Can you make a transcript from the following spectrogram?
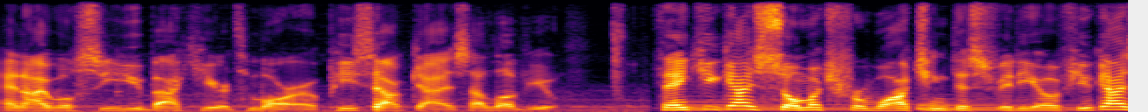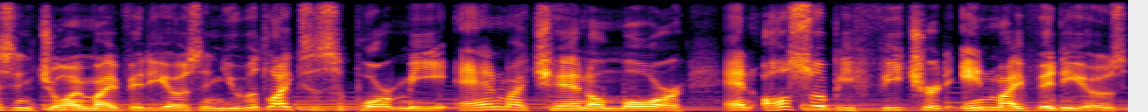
and I will see you back here tomorrow. Peace out, guys. I love you. Thank you guys so much for watching this video. If you guys enjoy my videos and you would like to support me and my channel more and also be featured in my videos,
